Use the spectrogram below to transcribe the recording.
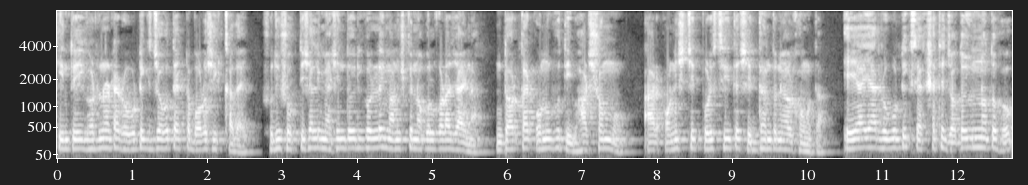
কিন্তু এই ঘটনাটা রোবোটিক্স জগতে একটা বড় শিক্ষা দেয়। শুধু শক্তিশালী মেশিন তৈরি করলেই মানুষকে নকল করা যায় না। দরকার অনুভূতি, ভারসাম্য, আর অনিশ্চিত পরিস্থিতিতে সিদ্ধান্ত নেওয়ার ক্ষমতা। এআই আর রোবোটিক্স একসাথে যতই উন্নত হোক,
